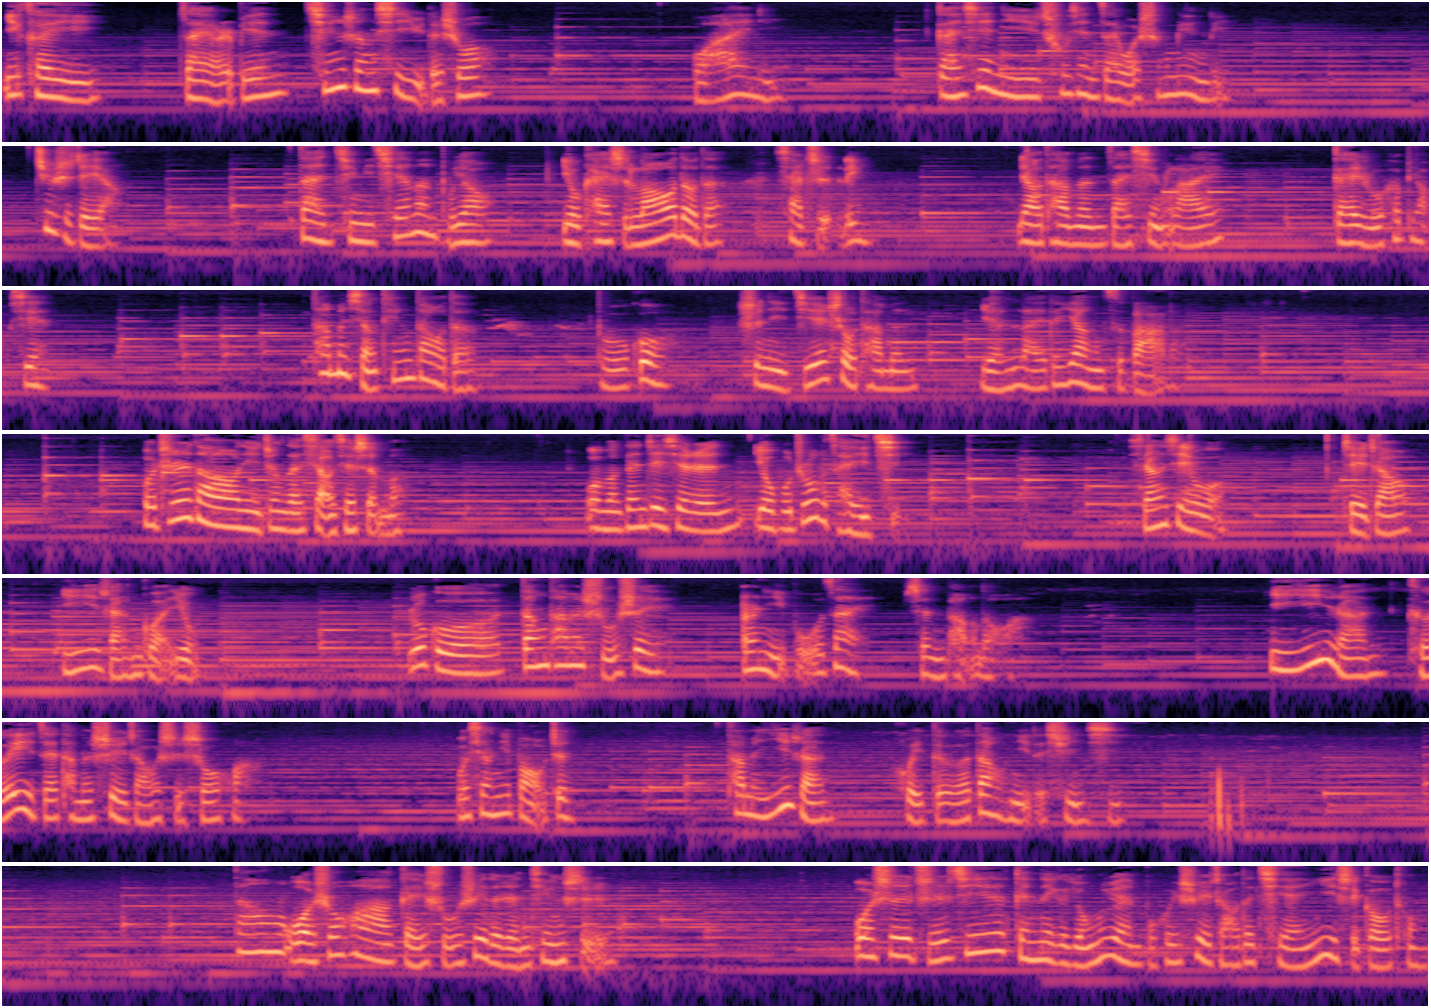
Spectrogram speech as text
你可以在耳边轻声细语地说：“我爱你，感谢你出现在我生命里。”就是这样。但请你千万不要又开始唠叨的下指令，要他们在醒来该如何表现。他们想听到的，不过是你接受他们原来的样子罢了。我知道你正在想些什么。我们跟这些人又不住在一起。相信我，这招依然管用。如果当他们熟睡，而你不在身旁的话。你依然可以在他们睡着时说话。我向你保证，他们依然会得到你的讯息。当我说话给熟睡的人听时，我是直接跟那个永远不会睡着的潜意识沟通。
